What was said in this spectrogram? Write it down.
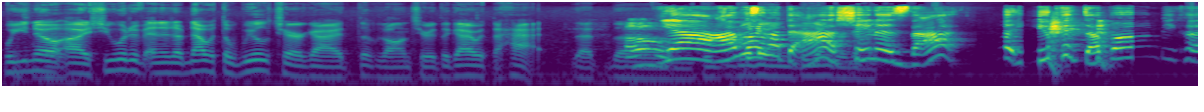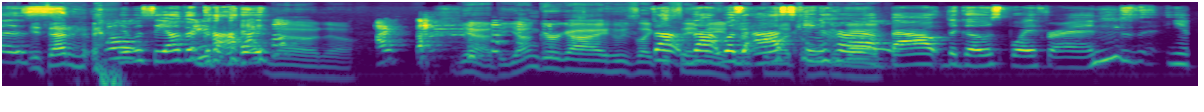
Well, you know, uh, she would have ended up not with the wheelchair guy, the volunteer, the guy with the hat. That the, Oh. Yeah, I was about to ask, younger Shayna, is that what you picked up on? Because Is that it was the other guy No, no. I Yeah, the younger guy who's like the that, same that age, was not the much asking her guy. about the ghost boyfriend. You know,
